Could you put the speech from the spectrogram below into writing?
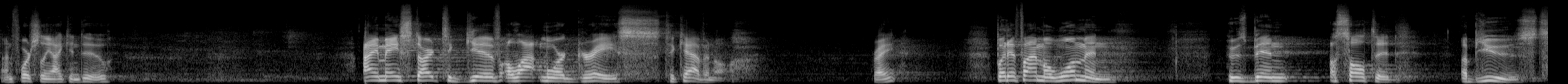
unfortunately I can do, I may start to give a lot more grace to Kavanaugh, right? But if I'm a woman who's been assaulted, abused,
